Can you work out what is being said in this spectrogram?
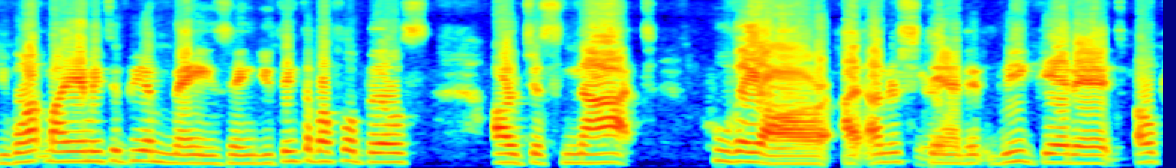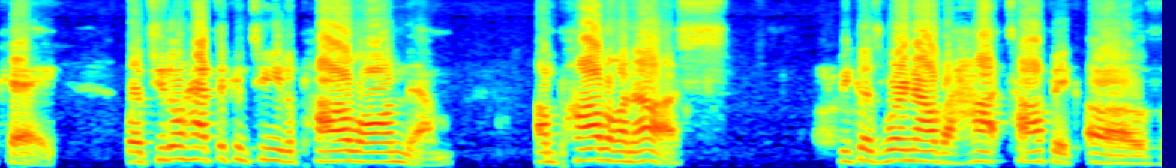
You want Miami to be amazing. You think the Buffalo Bills are just not who they are. I understand it. We get it. Okay. But you don't have to continue to pile on them. Um, pile on us because we're now the hot topic of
